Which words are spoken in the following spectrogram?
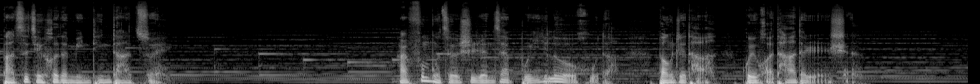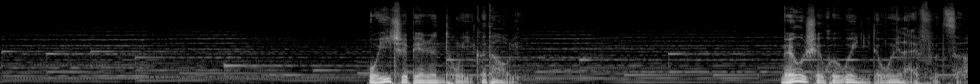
把自己喝得酩酊大醉，而父母则是仍在不亦乐乎的帮着他规划他的人生。我一直便认同一个道理：没有谁会为你的未来负责，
